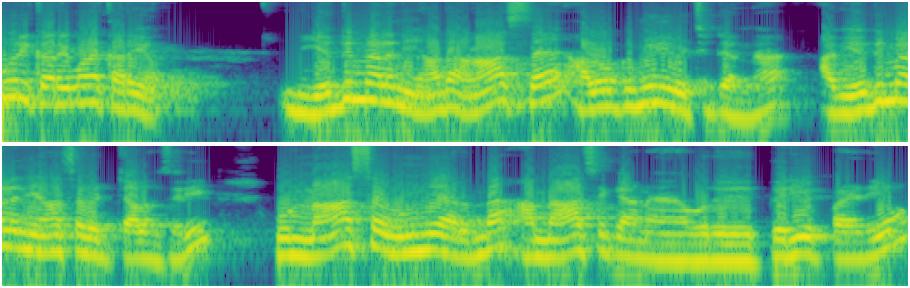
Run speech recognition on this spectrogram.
ஊறி கரையுமான கரையும். நீ எது மேல நீ அதான் ஆசை அளவுக்கு மீறி வச்சுட்டேன்னா அது எது மேல நீ ஆசை வச்சாலும் சரி உன் ஆசை உண்மையா இருந்தா அந்த ஆசைக்கான ஒரு பெரிய பழையும்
